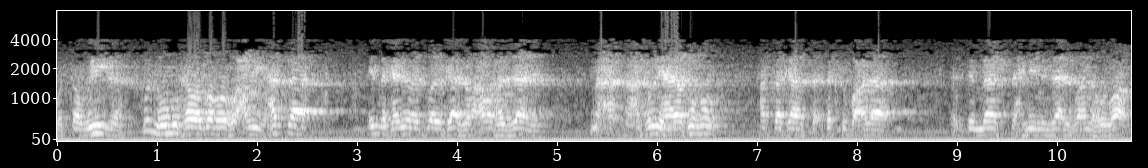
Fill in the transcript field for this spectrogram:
والترويج له كله منكر وضرره عظيم. حتى إن كبير الدول الكافر عرف الزاني مع مع كونها لا تضر حتى كانت تكتب على التماس تحميل ذلك وأنه ضار.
